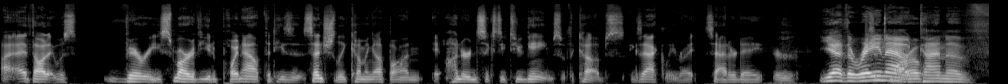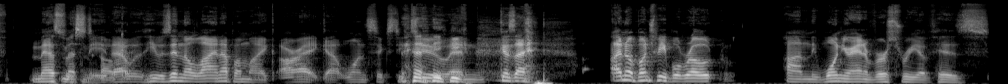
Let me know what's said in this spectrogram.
I, I thought it was very smart of you to point out that he's essentially coming up on 162 games with the Cubs. Exactly right. Saturday or yeah, the rain out kind of messed with me. Okay. That was he was in the lineup. I'm like, all right, got 162, and because I I know a bunch of people wrote on the one year anniversary of his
